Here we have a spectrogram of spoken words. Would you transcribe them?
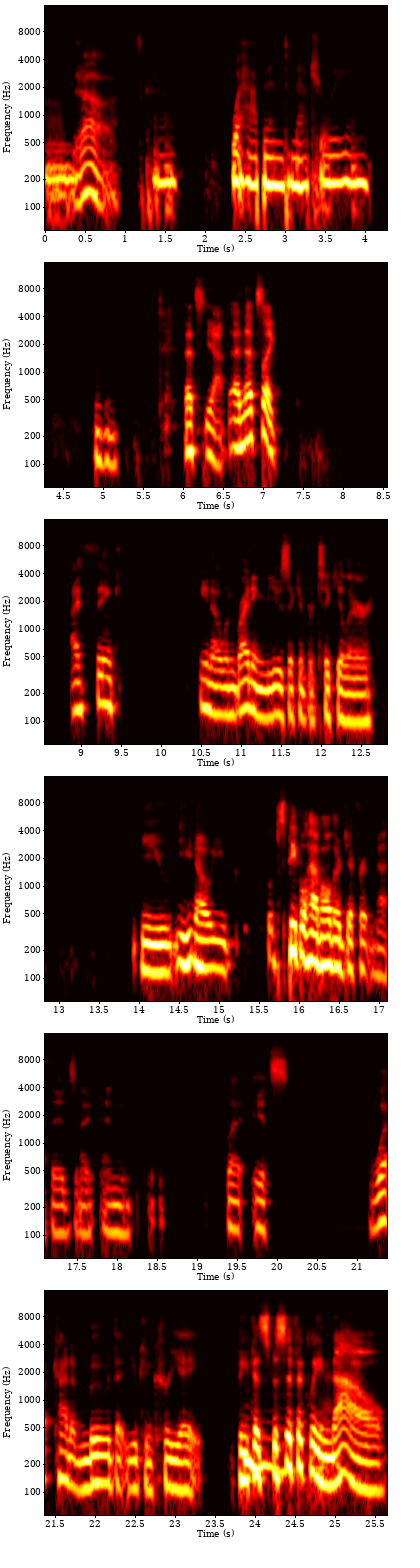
um Yeah. it's kind of what happened naturally and Mhm. That's yeah, and that's like I think you know when writing music in particular you you know you people have all their different methods and I and but it's what kind of mood that you can create. Because Mhm. specifically now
